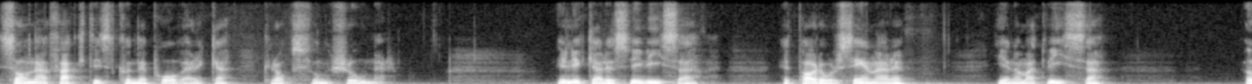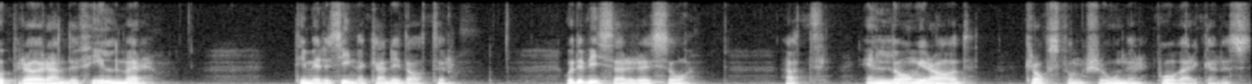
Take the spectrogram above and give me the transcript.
sådana faktiskt kunde påverka kroppsfunktioner. Det lyckades vi visa ett par år senare genom att visa upprörande filmer till medicinekandidater. Och det visade sig så att en lång rad kroppsfunktioner påverkades.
